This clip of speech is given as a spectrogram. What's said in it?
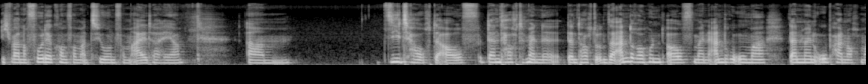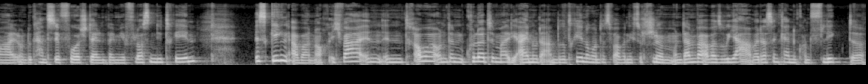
ich war noch vor der Konfirmation vom Alter her. Ähm, sie tauchte auf, dann tauchte meine, dann tauchte unser anderer Hund auf, meine andere Oma, dann mein Opa nochmal und du kannst dir vorstellen, bei mir flossen die Tränen. Es ging aber noch. Ich war in, in Trauer und dann kullerte mal die ein oder andere Träne runter. Das war aber nicht so schlimm. Und dann war aber so, ja, aber das sind keine Konflikte.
